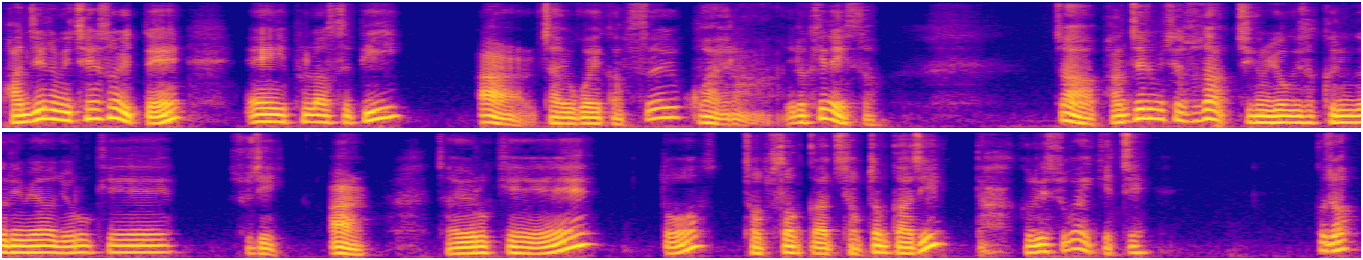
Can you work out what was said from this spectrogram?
반지름이 최소일 때 a 플러스 b r. 자 요거의 값을 구하여라. 이렇게 돼 있어. 자 반지름이 최소다. 지금 여기서 그림 그리면 요렇게 수직 r 자 요렇게 또 접선까지 접점까지 딱 그릴 수가 있겠지 그죠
